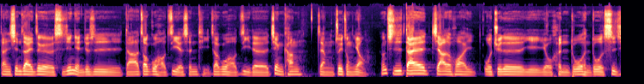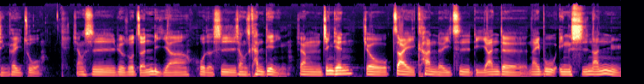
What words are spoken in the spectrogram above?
但现在这个时间点，就是大家照顾好自己的身体，照顾好自己的健康，这样最重要。然后其实待在家的话，我觉得也有很多很多的事情可以做，像是比如说整理啊，或者是像是看电影。像今天就再看了一次李安的那一部《饮食男女》，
